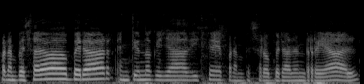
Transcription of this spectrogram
Para empezar a operar, entiendo que ya dice para empezar a operar en real,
